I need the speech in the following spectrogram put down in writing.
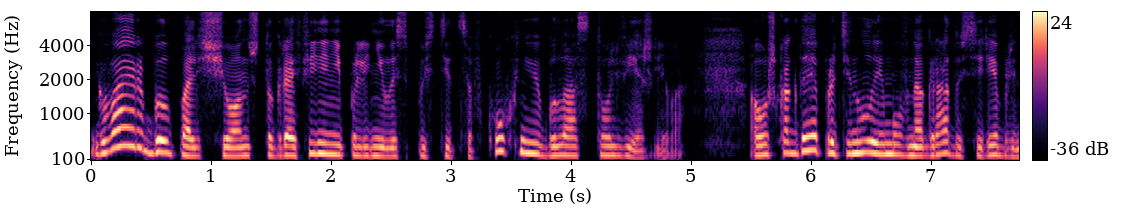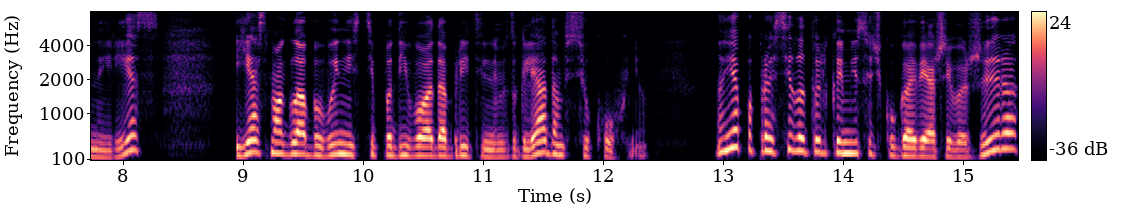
Гвайр был польщен, что графиня не поленилась спуститься в кухню и была столь вежлива. А уж когда я протянула ему в награду серебряный рез, я смогла бы вынести под его одобрительным взглядом всю кухню. Но я попросила только мисочку говяжьего жира,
